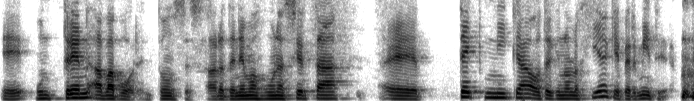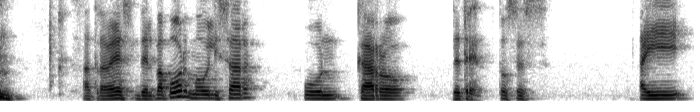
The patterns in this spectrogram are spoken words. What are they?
eh, un tren a vapor. Entonces, ahora tenemos una cierta eh, técnica o tecnología que permite a través del vapor movilizar un carro de tren. Entonces, ahí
